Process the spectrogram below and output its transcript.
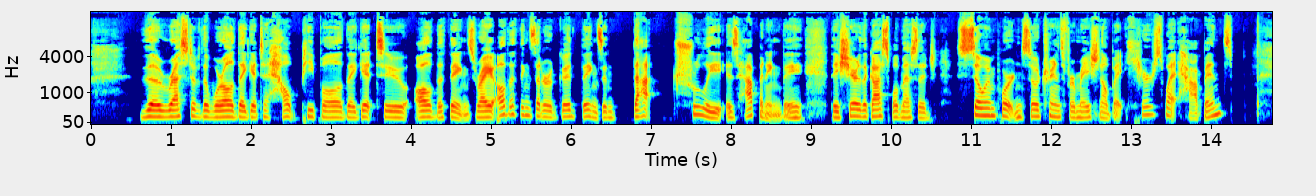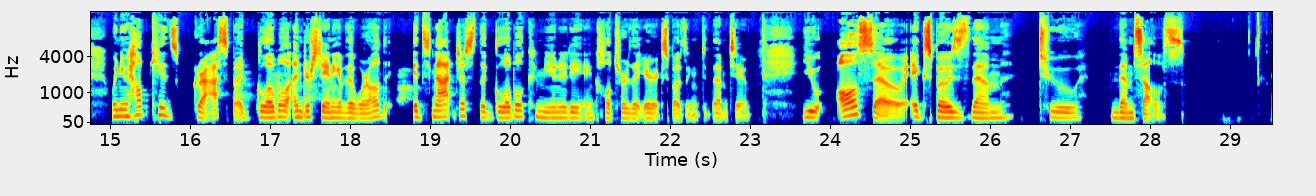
the rest of the world, they get to help people, they get to all the things, right? All the things that are good things, and that truly is happening. They they share the gospel message. So important, so transformational. But here's what happens when you help kids grasp a global understanding of the world, it's not just the global community and culture that you're exposing them to. You also expose them to themselves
